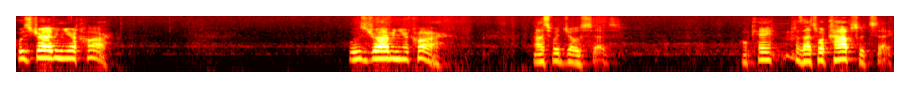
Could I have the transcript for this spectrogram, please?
Who's driving your car? Who's driving your car? That's what Joe says. Okay? Because that's what cops would say.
